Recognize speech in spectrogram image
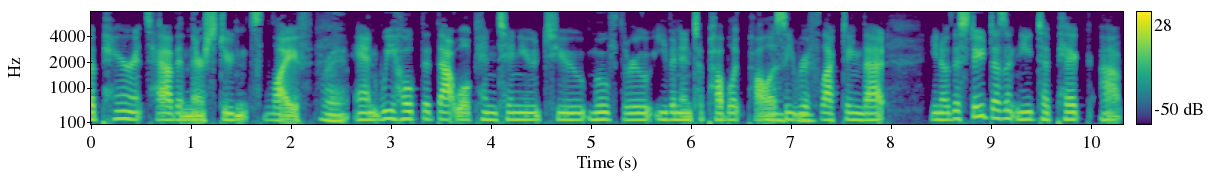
the parents have in their students' life. Right. And we hope that that will continue to move through even into public policy, mm-hmm. reflecting that, you know, the state doesn't need to pick uh,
